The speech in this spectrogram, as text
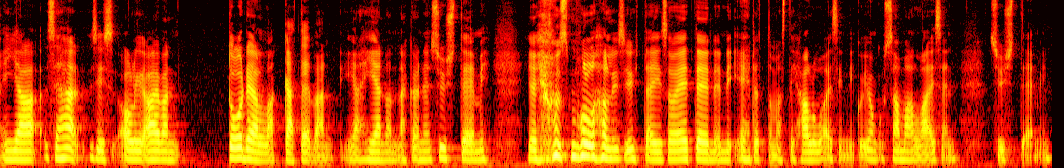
Ja sehän siis oli aivan todella kätevän ja hienon näköinen systeemi. Ja jos mulla olisi yhtä iso eteinen, niin ehdottomasti haluaisin niin jonkun samanlaisen systeemin.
